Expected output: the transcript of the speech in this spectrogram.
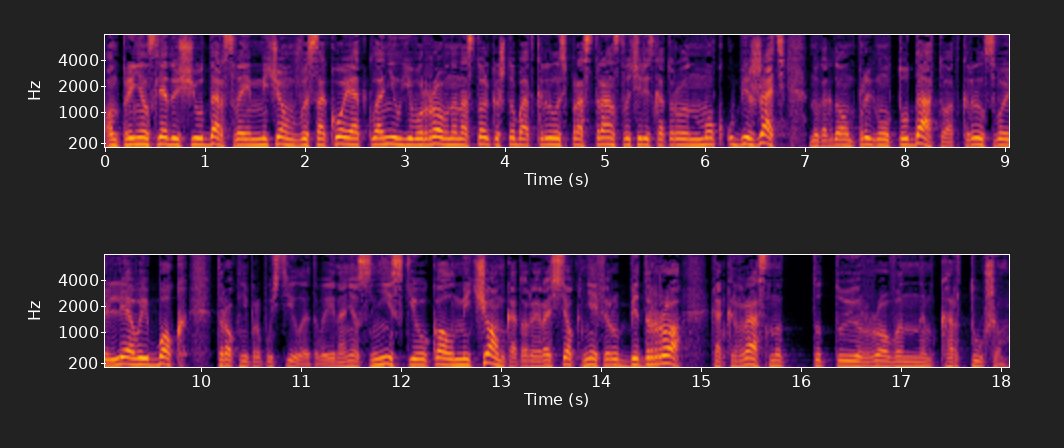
Он принял следующий удар своим мечом высоко и отклонил его ровно настолько, чтобы открылось пространство, через которое он мог убежать. Но когда он прыгнул туда, то открыл свой левый бок. Трок не пропустил этого и нанес низкий укол мечом, который рассек Неферу бедро, как раз над татуированным картушем.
